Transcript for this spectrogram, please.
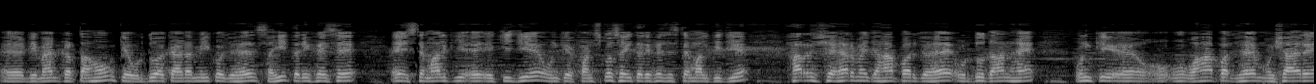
ڈیمانڈ کرتا ہوں کہ اردو اکیڈمی کو جو ہے صحیح طریقے سے استعمال کیجیے ان کے فنڈز کو صحیح طریقے سے استعمال کیجیے ہر شہر میں جہاں پر جو ہے اردو دان ہیں، ان کی وہاں پر جو ہے مشاعرے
